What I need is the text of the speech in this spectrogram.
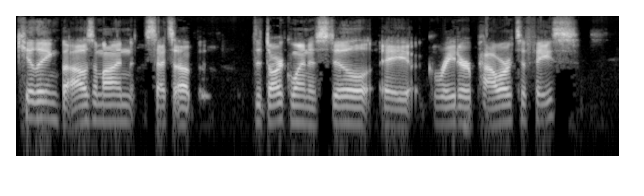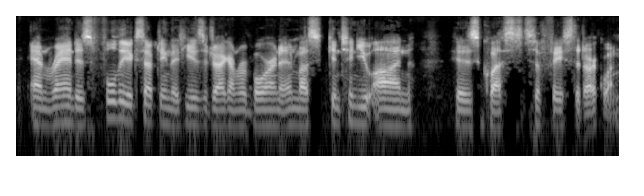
killing but Ba'alzamon sets up the Dark One is still a greater power to face, and Rand is fully accepting that he is a Dragon Reborn and must continue on his quest to face the Dark One.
